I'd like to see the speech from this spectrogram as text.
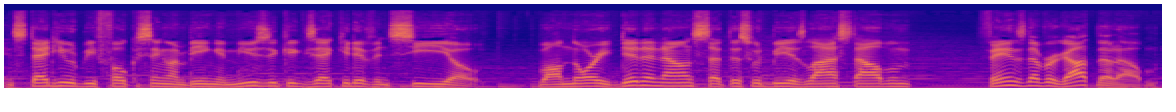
Instead, he would be focusing on being a music executive and CEO. While Nori did announce that this would be his last album, fans never got that album.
